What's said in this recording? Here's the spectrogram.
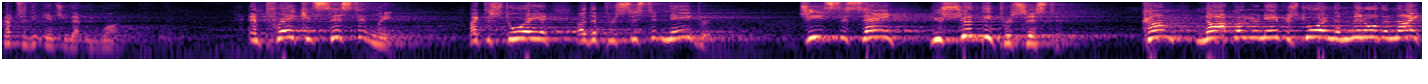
not to the answer that we want. And pray consistently, like the story of the persistent neighbor. Jesus is saying you should be persistent. Come knock on your neighbor's door in the middle of the night,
